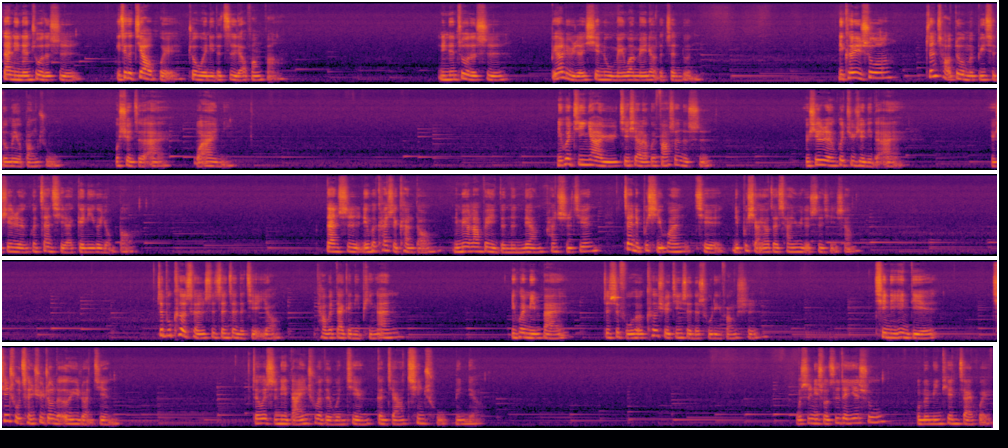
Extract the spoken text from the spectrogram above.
但你能做的是，以这个教诲作为你的治疗方法，你能做的是，不要与人陷入没完没了的争论。你可以说，争吵对我们彼此都没有帮助。我选择爱，我爱你。你会惊讶于接下来会发生的事。有些人会拒绝你的爱。有些人会站起来给你一个拥抱，但是你会开始看到，你没有浪费你的能量和时间在你不喜欢且你不想要再参与的事情上。这部课程是真正的解药，它会带给你平安。你会明白，这是符合科学精神的处理方式。清理硬碟，清除程序中的恶意软件，这会使你打印出来的文件更加清楚明了。我是你所知的耶稣，我们明天再会。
